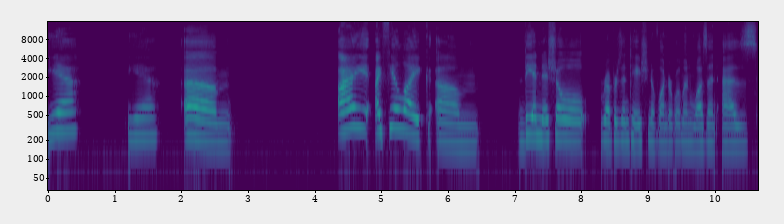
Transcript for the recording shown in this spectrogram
Yeah. Yeah. Um I I feel like um the initial representation of Wonder Woman wasn't as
